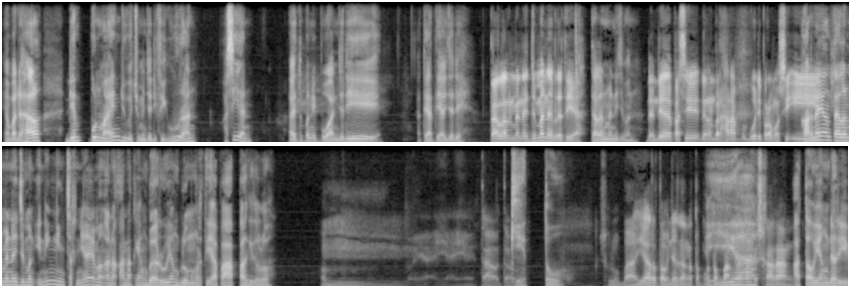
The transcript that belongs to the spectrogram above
Yang padahal dia pun main juga cuma jadi figuran. Kasihan. Nah, itu penipuan. Jadi hati-hati aja deh Talent management ya berarti ya. talent management. Dan dia pasti dengan berharap gue dipromosiin. Karena yang talent management ini ngincernya emang anak-anak yang baru yang belum ngerti apa-apa gitu loh. Hmm, iya iya iya. Tahu tahu. Gitu. Suruh bayar, taunya nggak ngetop-ngetop Iya. banget sampai sekarang. Atau yang dari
